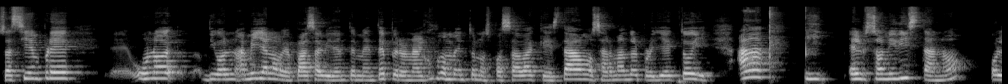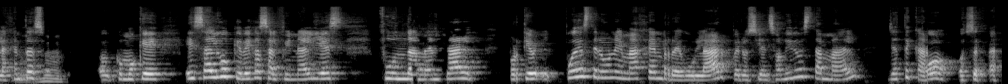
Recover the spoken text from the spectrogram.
O sea, siempre uno, digo, a mí ya no me pasa, evidentemente, pero en algún momento nos pasaba que estábamos armando el proyecto y, ah, y el sonidista, ¿no? O la gente, como que es algo que dejas al final y es fundamental, porque puedes tener una imagen regular, pero si el sonido está mal, ya te cargó, o sea,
